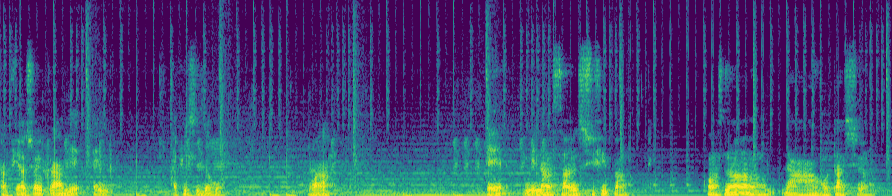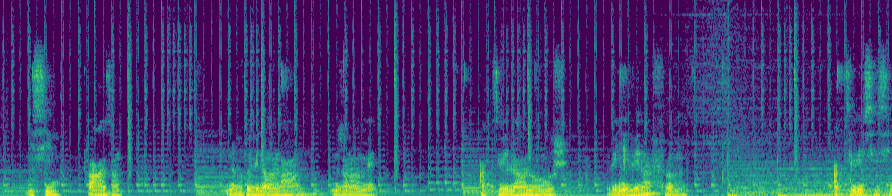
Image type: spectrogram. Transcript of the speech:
appuyant sur le clavier N. Appuie sur 0. Voilà. Et maintenant, ça ne suffit pas. Concernant la rotation, ici, par exemple, nous revenons là, nous allons mettre activer l'horloge, venir vers la forme, activer ceci,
